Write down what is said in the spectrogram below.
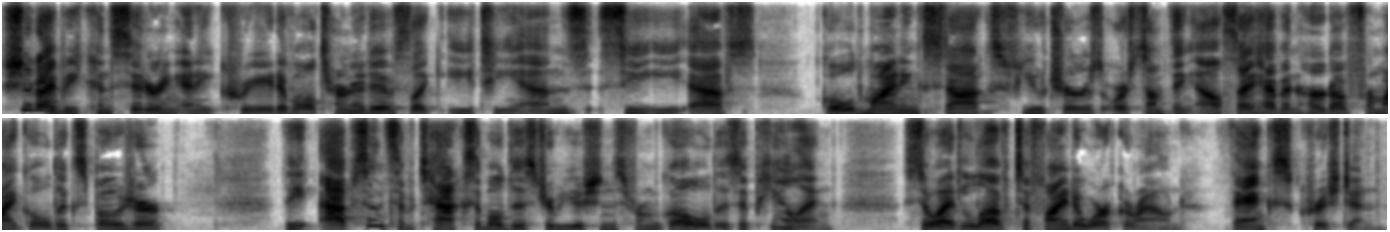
Should I be considering any creative alternatives like ETNs, CEFs, gold mining stocks, futures, or something else I haven't heard of for my gold exposure? The absence of taxable distributions from gold is appealing, so I'd love to find a workaround. Thanks, Christian.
